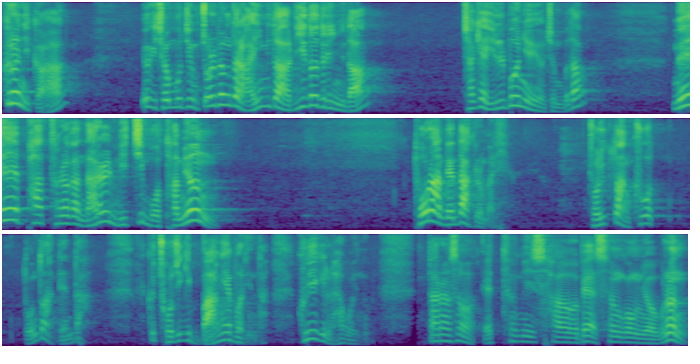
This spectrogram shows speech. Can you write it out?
그러니까 여기 전부 지금 쫄병들 아닙니다. 리더들입니다. 자기가 1번이에요, 전부 다. 내 파트너가 나를 믿지 못하면 돈 안 된다 그런 말이에요. 조직도 안 크고 돈도 안 된다. 그 조직이 망해버린다. 그 얘기를 하고 있는 거예요. 따라서 애터미 사업의 성공 여부는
